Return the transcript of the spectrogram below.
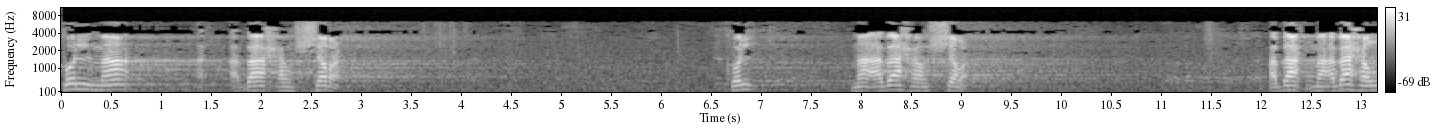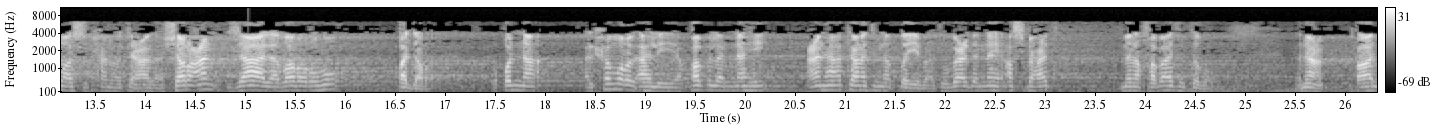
كل ما أباحه الشرع كل ما أباحه الشرع أباح ما أباحه الله سبحانه وتعالى شرعا زال ضرره قدرا. وقلنا الحمر الأهلية قبل النهي عنها كانت من الطيبات وبعد النهي أصبحت من الخبائث وتضر نعم قال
